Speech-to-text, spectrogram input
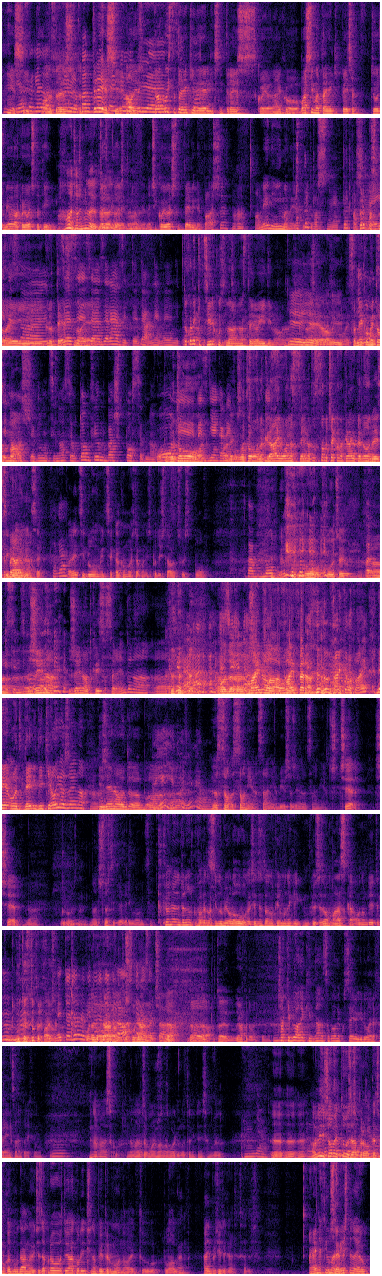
nije Ja shit. sam gledala svoje trash- vremena par Treš je, bilo ali je tako isto taj neki energični treš koji je onako, baš ima taj neki pečat George Millera koji očito ti... Aha, George Miller je to George radio. Miller to radio, znači koji očito tebi ne paše, Aha. a meni ima A nešto u tome. prpošno je, A prpošno, prpošno je, je i groteskno za, za, je. Za, zarazite, da, ne, meni to To je kao neki cirkus na, na steroidima. Onak, Je, je, ali- ovaj. Sad I nekome to glumci paš. nose, glumci nose, u tom filmu baš posebno. O, on pogotovo je, on. bez njega Pa ne re- možeš Pogotovo na kraju ona scena, to sam samo čekao na kraju kad Pa on se pojavi? Pa reci glumice, kako možeš tako nispodištavati svoj spol? Pa mogu. U ovom slučaju. pa mislim, skoro žena, žena od Krisa Sarandona, a, Od uh, Michaela Pfeiffera. Michael Pfeiffer, ne, od David D. Kellya žena i žena od... uh, A je, a- njegova žena je ona. So, Sonija, Sanija, bivša žena od Sanija. Šer. Šer. Da. Grozno. Znači, što su ti te tri glumice? Kako je ona u jednom trenutku fakat nas je dobivala uloga. Sjećam se onom filmu neki koji se zove Maska, onom djetetu. U, to je super film. E, to je dobro, vidio je Bogdanovića, dobila Oscara za to. da. Da, da, da, pa to je jako dobar film. Čak je bila neki dan, sam gledao neku seriju gdje je bila referenca na taj film. Na masku. Na masku. To je moja mama voljela, to nikad nisam gledao. Da. E, e, e. Ali vidiš, ovaj tu zapravo, kad smo kod Bogdanovića, zapravo ovo tu jako liči na Paper Moon, ovaj tu Logan. Ajde, pročitaj kratak sadržaj. Radnja filma sebi. smještena je u...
